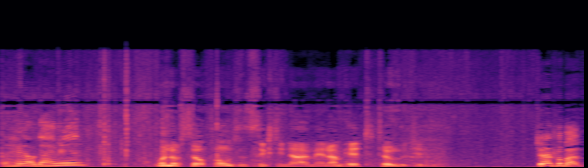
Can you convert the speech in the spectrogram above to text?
The hell, Damien? Went up cell phones in 69, man. I'm head to toe legitimate. Gentlemen,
